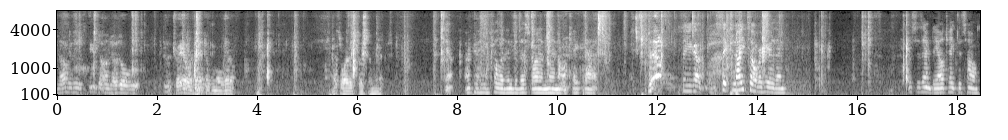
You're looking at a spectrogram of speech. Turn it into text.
No, we a few times I was over to the trailer and I took them over there. That's why they took some minutes. Yeah. Okay, I'll fill it into this one and then I'll take that. So you got six nights over here then. This is empty. I'll take this home.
